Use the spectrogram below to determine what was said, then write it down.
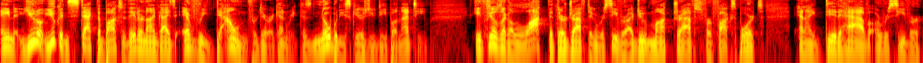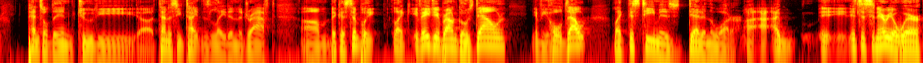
Ain't you don't you can stack the box with eight or nine guys every down for Derrick Henry because nobody scares you deep on that team. It feels like a lock that they're drafting a receiver. I do mock drafts for Fox Sports, and I did have a receiver penciled in to the uh, Tennessee Titans late in the draft um, because simply like if AJ Brown goes down, if he holds out, like this team is dead in the water. I, I it's a scenario where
